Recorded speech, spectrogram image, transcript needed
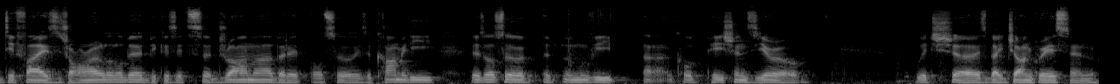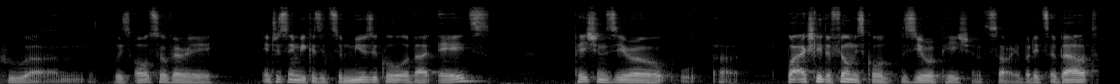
defies genre a little bit because it's a drama, but it also is a comedy. There's also a, a movie uh, called Patient Zero, which uh, is by John Greyson, who um, was also very interesting because it's a musical about AIDS. Patient Zero, uh, well, actually, the film is called Zero Patience, sorry, but it's about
